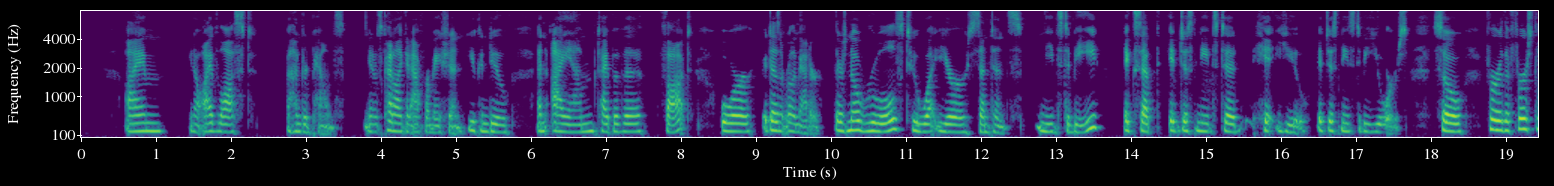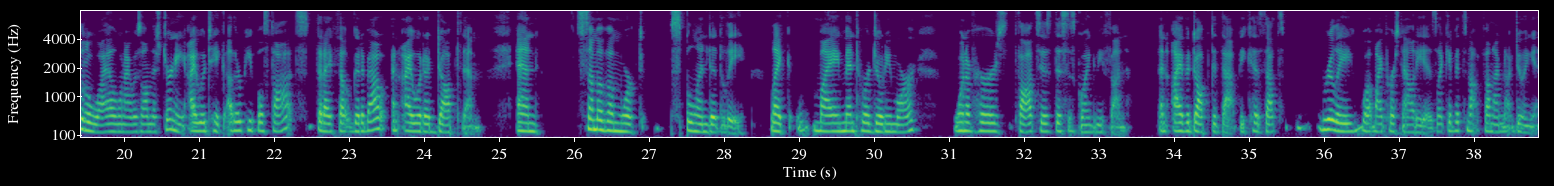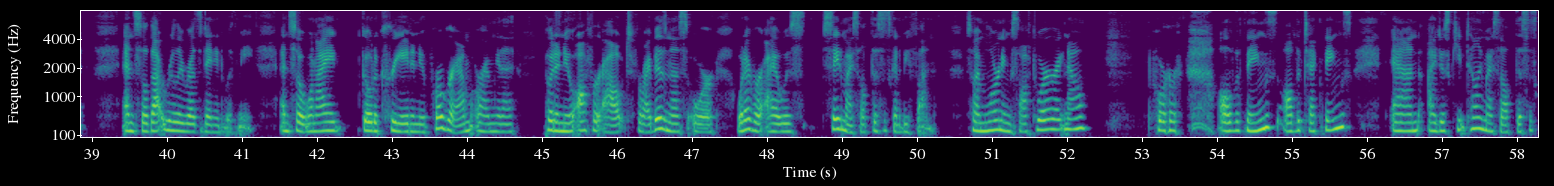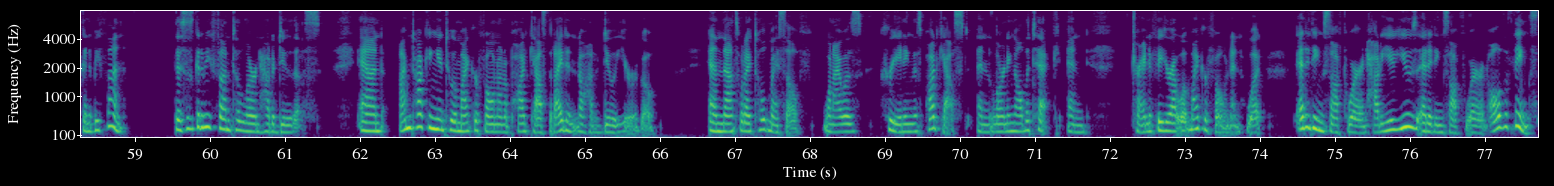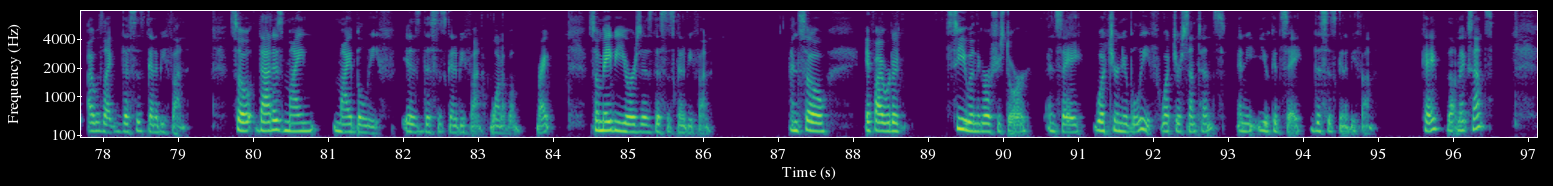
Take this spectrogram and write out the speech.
I'm, you know, I've lost 100 pounds. You know, it's kind of like an affirmation. You can do an I am type of a thought, or it doesn't really matter. There's no rules to what your sentence needs to be, except it just needs to hit you. It just needs to be yours. So, for the first little while when I was on this journey, I would take other people's thoughts that I felt good about and I would adopt them. And some of them worked splendidly. Like my mentor, Jody Moore, one of her thoughts is, This is going to be fun. And I've adopted that because that's really what my personality is. Like, if it's not fun, I'm not doing it. And so that really resonated with me. And so when I go to create a new program or I'm going to put a new offer out for my business or whatever, I always say to myself, this is going to be fun. So I'm learning software right now for all the things, all the tech things. And I just keep telling myself, this is going to be fun. This is going to be fun to learn how to do this. And I'm talking into a microphone on a podcast that I didn't know how to do a year ago. And that's what I told myself when I was creating this podcast and learning all the tech and trying to figure out what microphone and what editing software and how do you use editing software and all the things. I was like, this is going to be fun. So that is my my belief is this is going to be fun. One of them, right? So maybe yours is this is going to be fun. And so if I were to see you in the grocery store and say, What's your new belief? What's your sentence? And you could say, This is going to be fun. Okay, Does that makes sense?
